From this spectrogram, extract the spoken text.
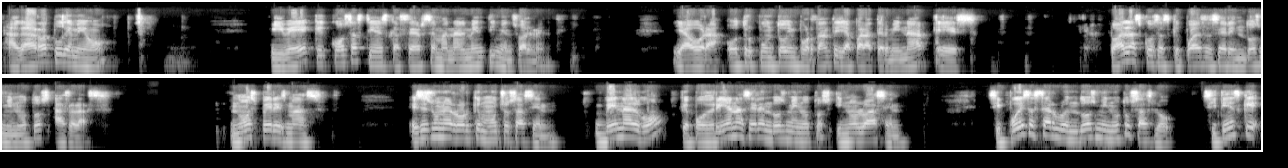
agarra tu DMO y ve qué cosas tienes que hacer semanalmente y mensualmente. Y ahora, otro punto importante ya para terminar es, todas las cosas que puedas hacer en dos minutos, hazlas. No esperes más. Ese es un error que muchos hacen. Ven algo que podrían hacer en dos minutos y no lo hacen. Si puedes hacerlo en dos minutos, hazlo. Si tienes que,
